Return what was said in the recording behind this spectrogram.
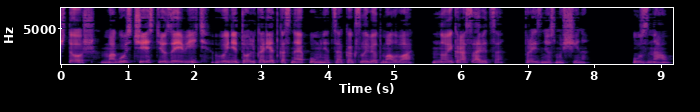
Что ж, могу с честью заявить, вы не только редкостная умница, как слывет молва, но и красавица, произнес мужчина. Узнал,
